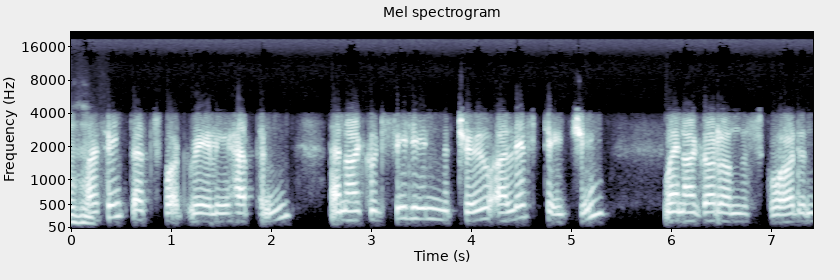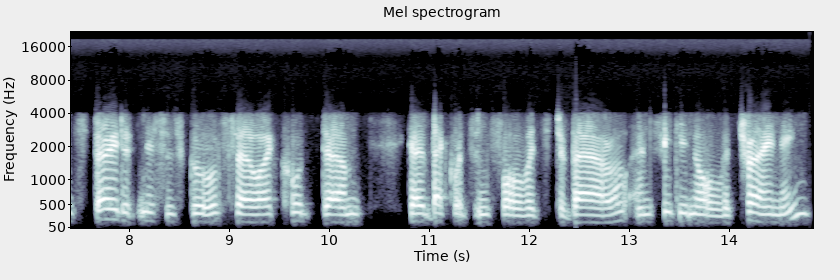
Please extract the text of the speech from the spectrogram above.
Mhm. I think that's what really happened. And I could fit in the two. I left teaching when I got on the squad and stayed at Mrs. Gould so I could um, go backwards and forwards to Barrel and fit in all the training.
